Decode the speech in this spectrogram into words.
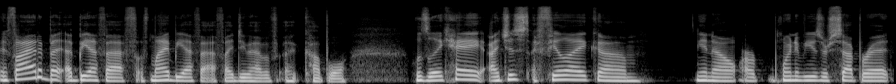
If I had a, BFF, of my BFF, I do have a, a couple, was like, hey, I just, I feel like, um, you know, our point of views are separate.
